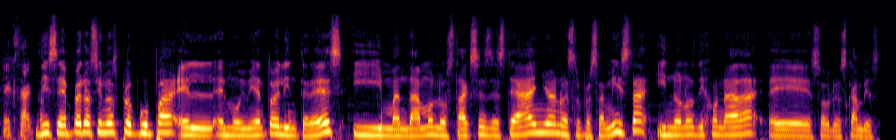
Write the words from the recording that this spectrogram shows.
Exacto. Dice: Pero si nos preocupa el, el movimiento del interés y mandamos los taxes de este año a nuestro prestamista y no nos dijo nada eh, sobre los cambios.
